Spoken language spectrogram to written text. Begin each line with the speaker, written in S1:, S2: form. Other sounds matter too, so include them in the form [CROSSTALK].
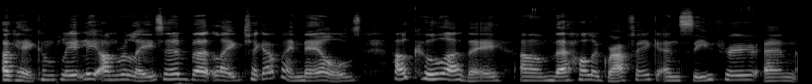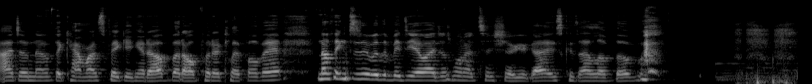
S1: Okay, completely unrelated, but like check out my nails. How cool are they? Um they're holographic and see-through and I don't know if the camera's picking it up, but I'll put a clip of it. Nothing to do with the video. I just wanted to show you guys cuz I love them. [LAUGHS]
